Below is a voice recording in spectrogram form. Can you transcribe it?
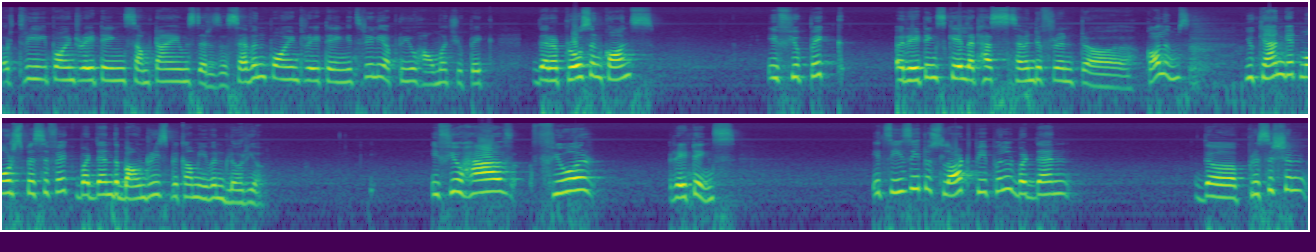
a 3 point rating, sometimes there is a 7 point rating, it is really up to you how much you pick. There are pros and cons. If you pick a rating scale that has 7 different uh, columns, you can get more specific, but then the boundaries become even blurrier. If you have fewer ratings, it is easy to slot people, but then the precision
